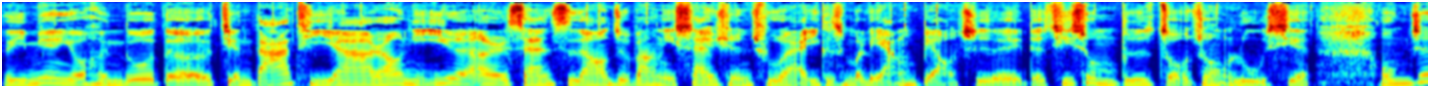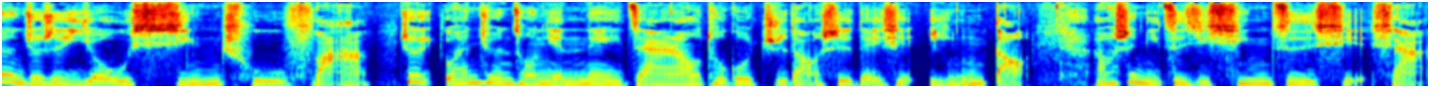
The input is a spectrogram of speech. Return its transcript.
里面有很多的简答题啊，然后你一、二、三、四，然后就帮你筛选出来一个什么量表之类的。其实我们不是走这种路线，我们真的就是由心出发，就完全从你的内在，然后透过指导师的一些引导，然后是你自己亲自写下，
